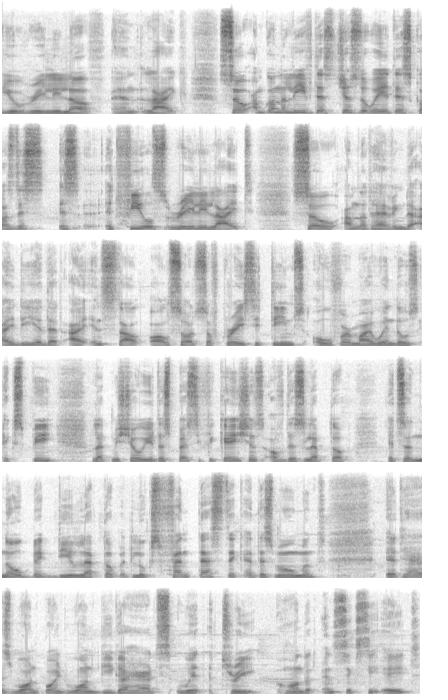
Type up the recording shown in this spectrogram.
you really love and like. So I'm gonna leave this just the way it is because this is it feels really light. So I'm not having the idea that I installed all sorts of crazy themes over my Windows XP let me show you the specifications of this laptop. It's a no big deal laptop. It looks fantastic at this moment. It has 1.1 gigahertz with 368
